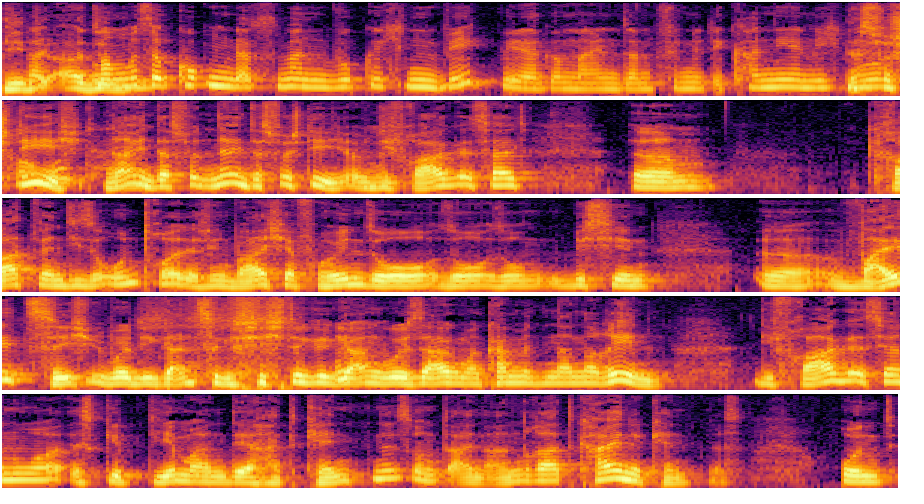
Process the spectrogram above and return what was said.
Die- also- man muss ja gucken, dass man wirklich einen Weg wieder gemeinsam findet. Ich kann ja nicht Das nur verstehe ich. Nein, das, nein, das verstehe ich. Aber die Frage ist halt, ähm, gerade wenn diese Untreue, deswegen war ich ja vorhin so, so, so ein bisschen äh, walzig über die ganze Geschichte gegangen, wo ich sage, man kann miteinander reden. Die Frage ist ja nur, es gibt jemanden, der hat Kenntnis und ein anderer hat keine Kenntnis. Und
